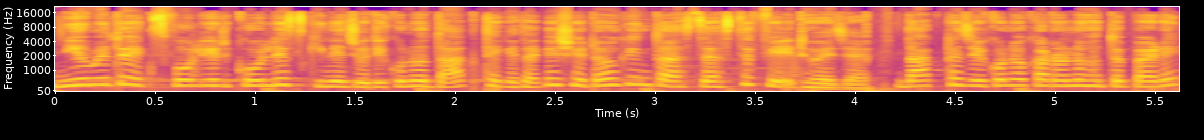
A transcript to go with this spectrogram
নিয়মিত এক্সফোলিয়েট করলে স্কিনে যদি কোনো দাগ থেকে থাকে, সেটাও কিন্তু আস্তে আস্তে ফেড হয়ে যায়। দাগটা যে কোনো কারণে হতে পারে।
